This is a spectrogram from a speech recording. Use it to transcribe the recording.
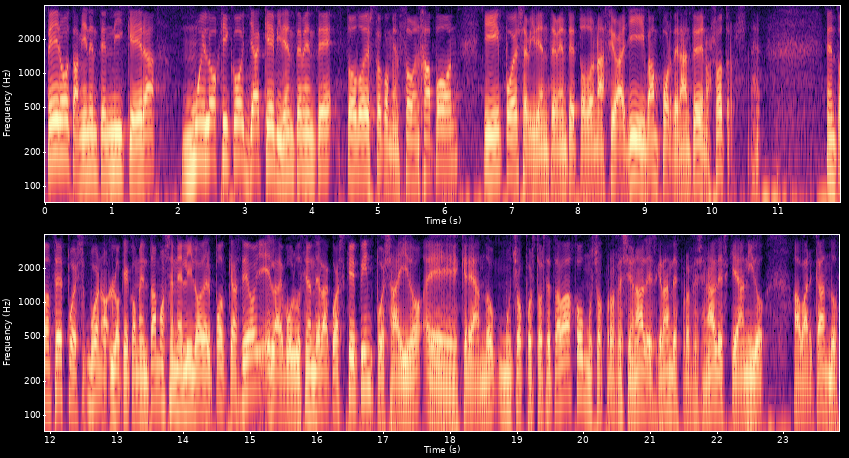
pero también entendí que era muy lógico ya que evidentemente todo esto comenzó en Japón y pues evidentemente todo nació allí y van por delante de nosotros. ¿eh? Entonces, pues bueno, lo que comentamos en el hilo del podcast de hoy, la evolución del aquascaping, pues ha ido eh, creando muchos puestos de trabajo, muchos profesionales, grandes profesionales que han ido abarcando,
